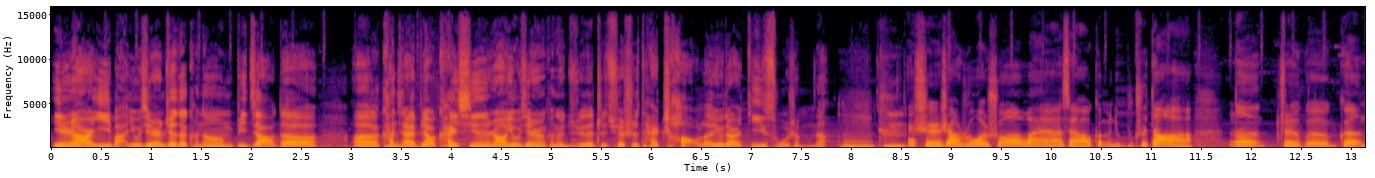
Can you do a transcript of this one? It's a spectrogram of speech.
因人而异吧。有些人觉得可能比较的呃看起来比较开心，然后有些人可能就觉得这确实太吵了，有点低俗什么的。嗯嗯。但事实上，如果说 YSL 根本就不知道啊，那这个跟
